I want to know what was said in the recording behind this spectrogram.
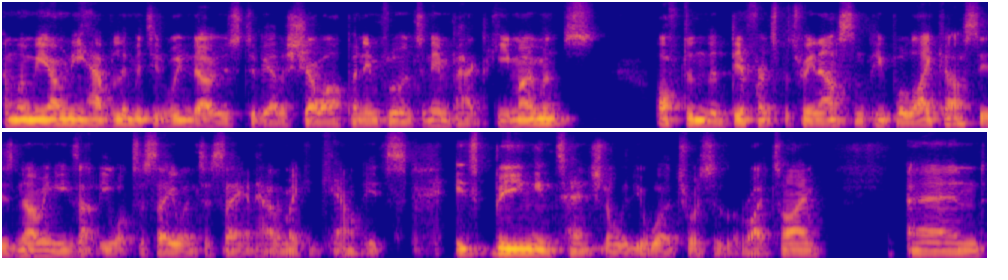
And when we only have limited windows to be able to show up and influence and impact key moments, often the difference between us and people like us is knowing exactly what to say, when to say, and how to make it count. It's it's being intentional with your word choices at the right time. And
